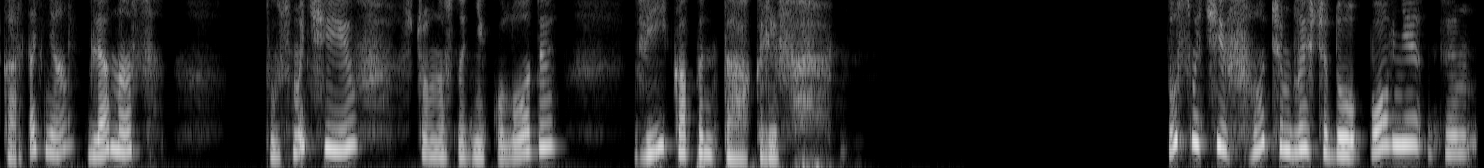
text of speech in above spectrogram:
карта дня для нас. Туз мечів, що в нас на дні колоди, двійка пентаклів. Туз мечів. Ну, чим ближче до повні, тим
